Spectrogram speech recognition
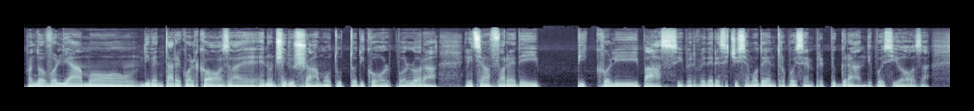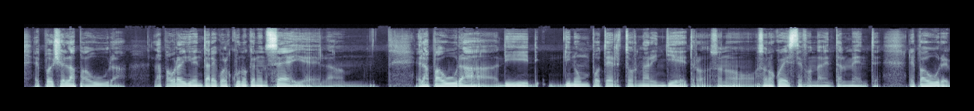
quando vogliamo diventare qualcosa e, e non ci riusciamo tutto di colpo, allora iniziamo a fare dei piccoli passi per vedere se ci siamo dentro, poi sempre più grandi, poi si osa e poi c'è la paura, la paura di diventare qualcuno che non sei e la, e la paura di, di, di, non poter tornare indietro, sono, sono queste fondamentalmente le paure.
